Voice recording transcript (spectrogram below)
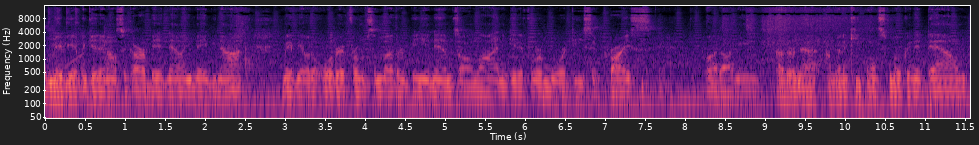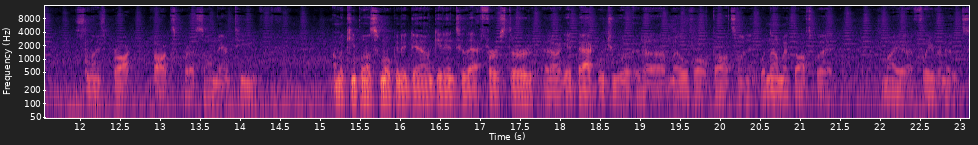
you may be able to get it on Cigar Bid now, you maybe not. You may be able to order it from some other B&Ms online and get it for a more decent price. But I mean, other than that, I'm gonna keep on smoking it down. It's a nice box press on there too. I'm gonna keep on smoking it down, get into that first third, and I'll get back with you with uh, my overall thoughts on it. Well, not my thoughts, but my uh, flavor notes.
